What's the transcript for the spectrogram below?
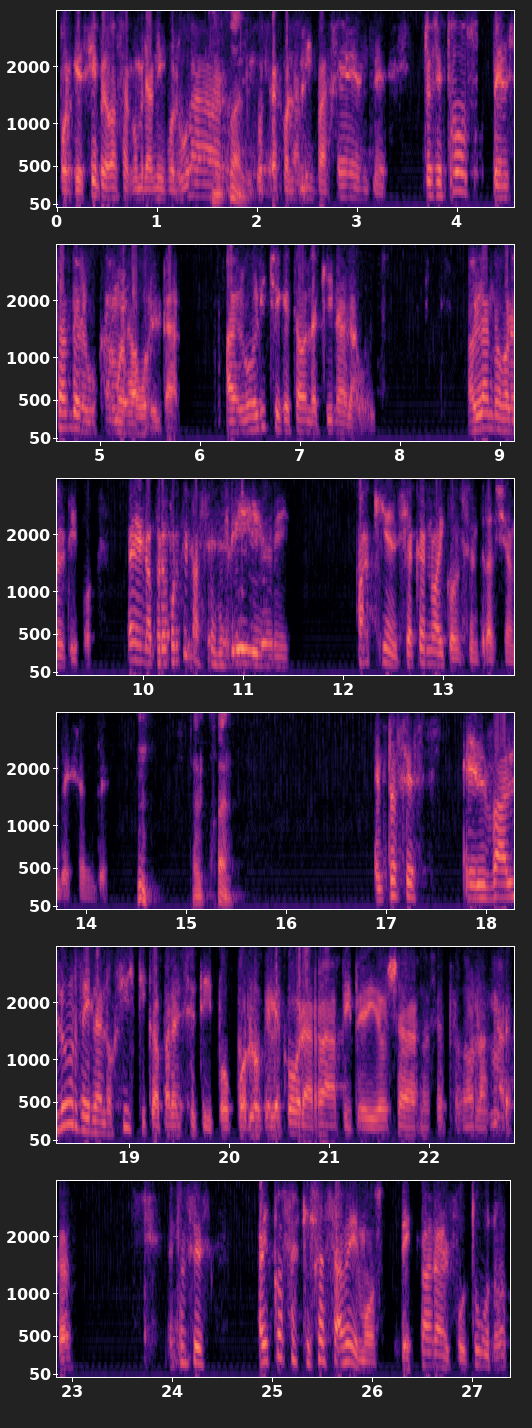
porque siempre vas a comer al mismo lugar, te encontrás con la misma gente. Entonces todos pensando le buscamos la vuelta, al boliche que estaba en la esquina de la vuelta, hablando con el tipo. Bueno, pero ¿por qué no haces delivery? ¿A quién? Si acá no hay concentración de gente. Tal cual. Entonces, el valor de la logística para ese tipo, por lo que le cobra Rappi, pedido ya, no sé, perdón, las marcas. Entonces, hay cosas que ya sabemos de cara al futuro,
